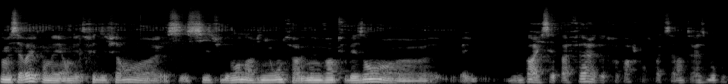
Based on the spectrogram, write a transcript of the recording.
mais c'est vrai qu'on est, on est très différents. Euh, si, si, tu demandes à un vigneron de faire le même vin tous les ans, bah, d'une part, il sait pas faire, et d'autre part, je pense pas que ça l'intéresse beaucoup.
